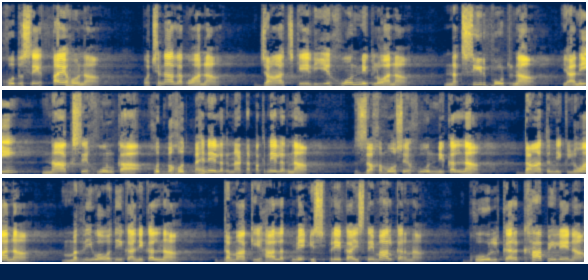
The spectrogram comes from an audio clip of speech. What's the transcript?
خود سے قے ہونا، پوچھنا لگوانا، جانچ کے لیے خون نکلوانا، نکسیر پھوٹنا یعنی ناک سے خون کا خود بخود بہنے لگنا، ٹپکنے لگنا، زخموں سے خون نکلنا، دانت نکلوانا مدی و ودی کا نکلنا دما کی حالت میں اسپرے کا استعمال کرنا، بھول کر کھا پی لینا،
